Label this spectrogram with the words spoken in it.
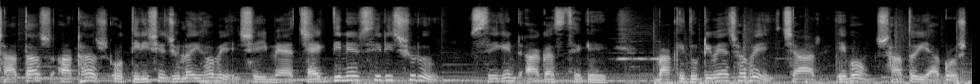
সাতাশ, আঠাশ ও তিরিশে জুলাই হবে সেই ম্যাচ। একদিনের সিরিজ শুরু সেকেন্ড আগস্ট থেকে। বাকি দুটি ম্যাচ হবে চার এবং সাতই আগস্ট।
